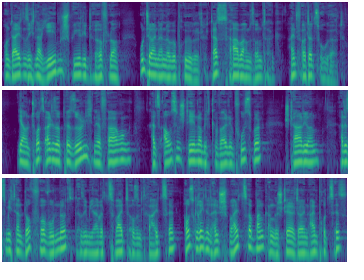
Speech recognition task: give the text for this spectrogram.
und da hätten sich nach jedem Spiel die Dörfler untereinander geprügelt. Das habe am Sonntag einfach dazugehört. Ja, und trotz all dieser persönlichen Erfahrungen als Außenstehender mit Gewalt im Fußballstadion hat es mich dann doch verwundert, dass im Jahre 2013 ausgerechnet ein Schweizer Bankangestellter in einem Prozess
